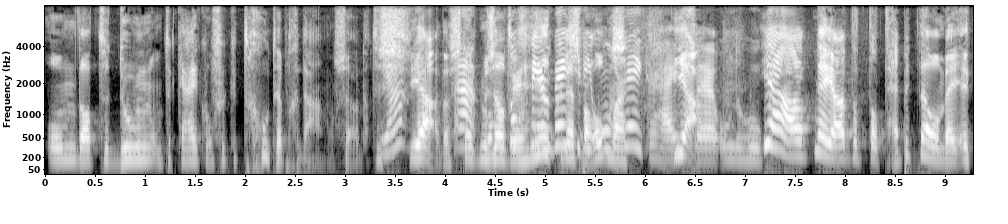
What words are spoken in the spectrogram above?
om dat te doen, om te kijken of ik het goed heb gedaan of zo. Dat is ja, ja daar ik ja, mezelf weer weer heel een kwetsbaar op. Maar onzekerheid ja, uh, om de hoek. ja, nee, ja, dat, dat heb ik wel een beetje.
